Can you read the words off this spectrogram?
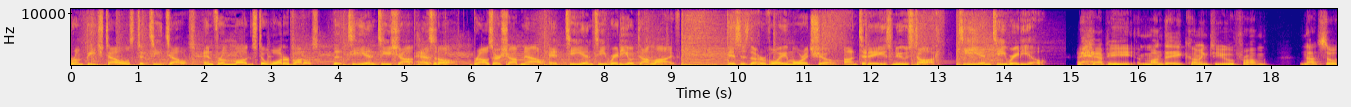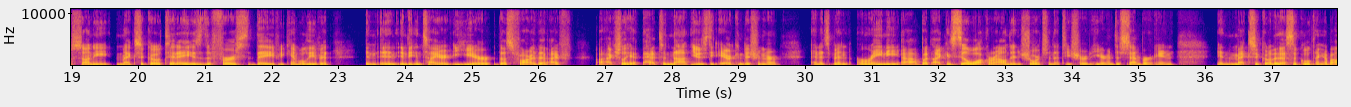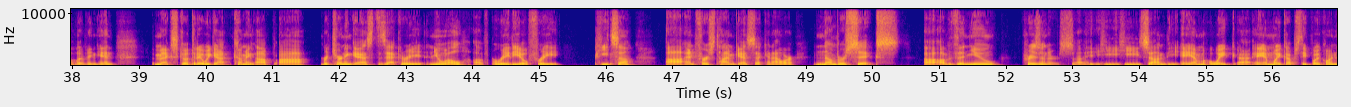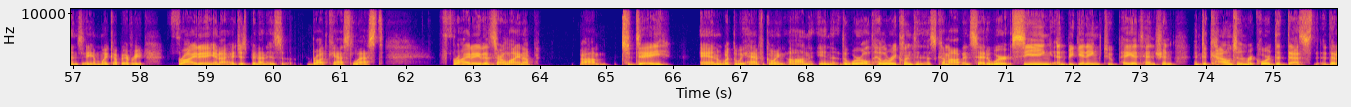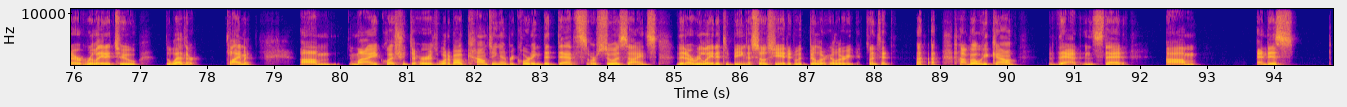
From beach towels to tea towels, and from mugs to water bottles, the TNT shop has it all. Browse our shop now at TNTRadio.live. This is the Hrvoje Morić Show on today's News Talk, TNT Radio. Happy Monday coming to you from not so sunny Mexico. Today is the first day, if you can't believe it, in, in, in the entire year thus far that I've uh, actually had to not use the air conditioner and it's been rainy, uh, but I can still walk around in shorts and a t-shirt here in December in in Mexico. That's the cool thing about living in Mexico. Today we got coming up uh, returning guest Zachary Newell of Radio Free Pizza, uh, and first time guest second hour number six uh, of the new prisoners. Uh, he, he he's on the AM wake uh, AM wake up Steve Poikonen's AM wake up every Friday, and I had just been on his broadcast last Friday. That's our lineup um, today. And what do we have going on in the world? Hillary Clinton has come out and said, We're seeing and beginning to pay attention and to count and record the deaths that are related to the weather, climate. Um, my question to her is what about counting and recording the deaths or suicides that are related to being associated with Bill or Hillary Clinton? How about we count that instead? Um, and this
